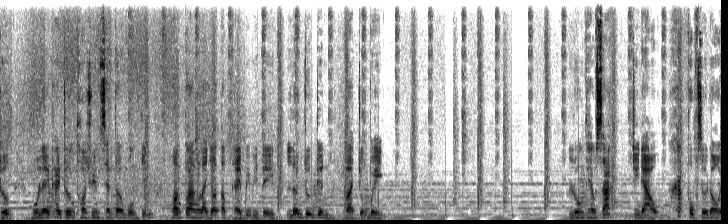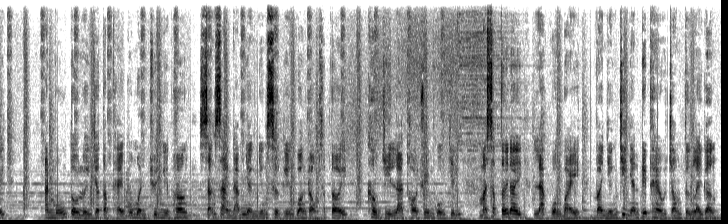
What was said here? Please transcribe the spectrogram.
trước, buổi lễ khai trương Thoi Dream Center quận 9 hoàn toàn là do tập thể BBT lên chương trình và chuẩn bị. Luôn theo sát, chỉ đạo, khắc phục sửa đổi, anh muốn tôi luyện cho tập thể của mình chuyên nghiệp hơn, sẵn sàng đảm nhận những sự kiện quan trọng sắp tới. Không chỉ là Thor Dream quận 9, mà sắp tới đây là quận 7 và những chi nhánh tiếp theo trong tương lai gần.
